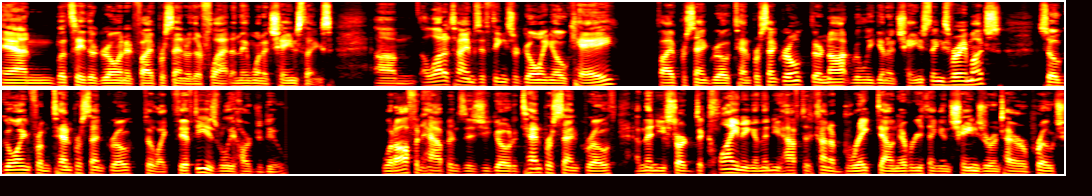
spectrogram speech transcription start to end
And let's say they're growing at 5% or they're flat and they want to change things. Um, a lot of times, if things are going okay, 5% growth, 10% growth, they're not really going to change things very much. So going from 10% growth to like 50 is really hard to do. What often happens is you go to 10% growth and then you start declining and then you have to kind of break down everything and change your entire approach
